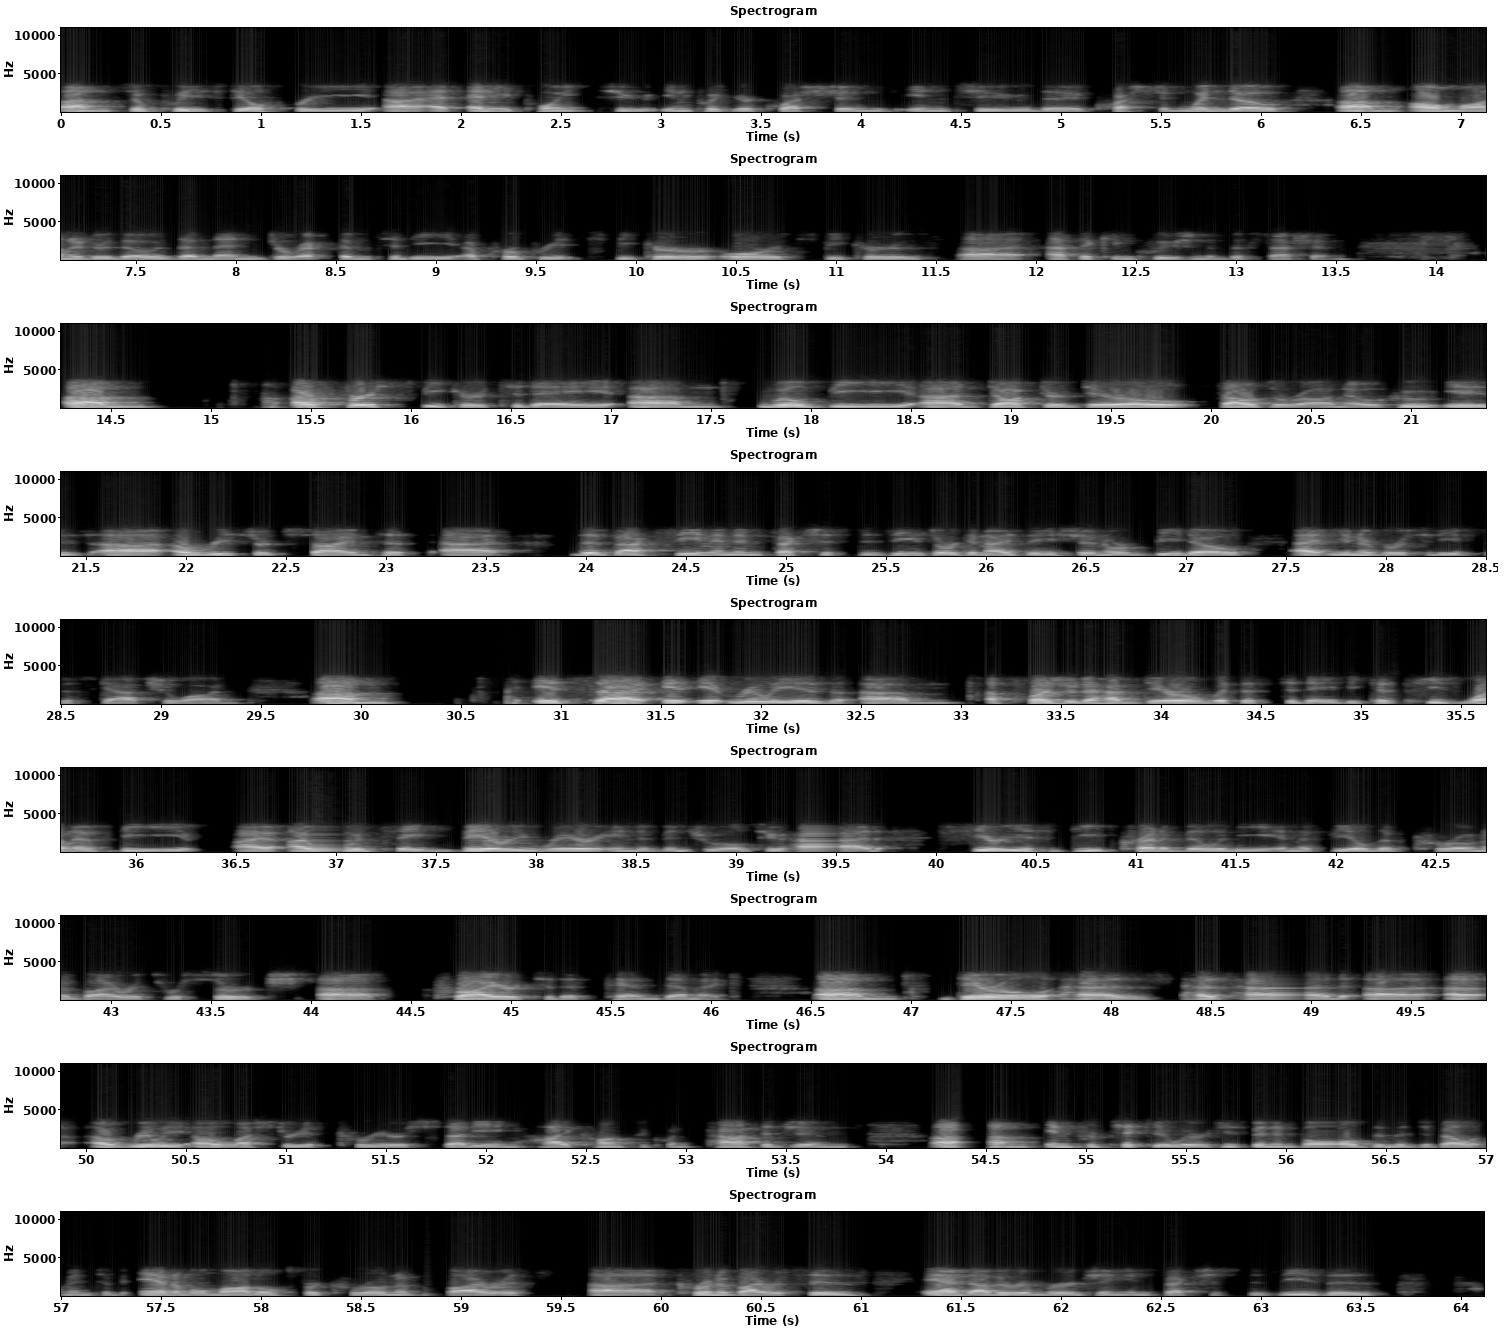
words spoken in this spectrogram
Um, so please feel free uh, at any point to input your questions into the question window. Um, I'll monitor those and then direct them to the appropriate speaker or speakers uh, at the conclusion of the session. Um, our first speaker today um, will be uh, Dr. Daryl Falzarano, who is uh, a research scientist at the Vaccine and Infectious Disease Organization, or VIDO, at University of Saskatchewan. Um, it's uh, it, it, really is um, a pleasure to have Daryl with us today because he's one of the I, I would say very rare individuals who had serious deep credibility in the field of coronavirus research uh, prior to this pandemic. Um, Daryl has has had uh, a, a, really illustrious career studying high consequence pathogens. Um, in particular, he's been involved in the development of animal models for coronavirus, uh, coronaviruses and other emerging infectious diseases,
